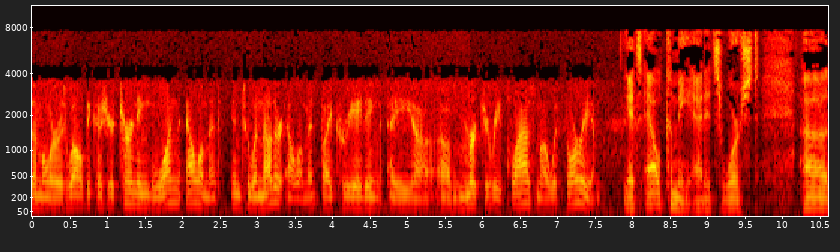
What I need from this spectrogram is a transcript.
similar as well because you're turning one element into another element by creating a, uh, a mercury plasma with thorium. It's alchemy at its worst. Uh,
